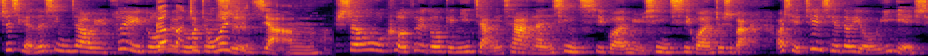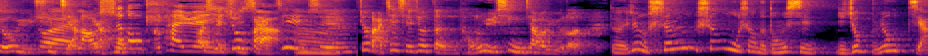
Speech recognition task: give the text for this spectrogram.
之前的性教育最多根本就不会去讲生物课，最多给你讲一下男性器官、女性器官，就是把，而且这些都有一点羞于去讲，老师都不太愿意而且就把这些就把这些就等同于性教育了。对这种生生物上的东西，你就不用讲，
